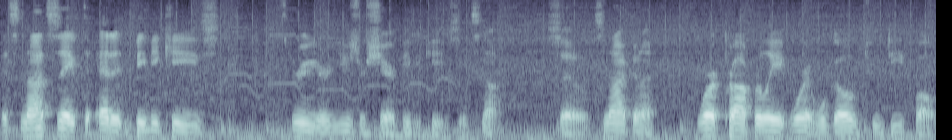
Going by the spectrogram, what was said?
It's not safe to edit BB keys through your user share BB keys. It's not. So it's not going to work properly or it will go to default.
